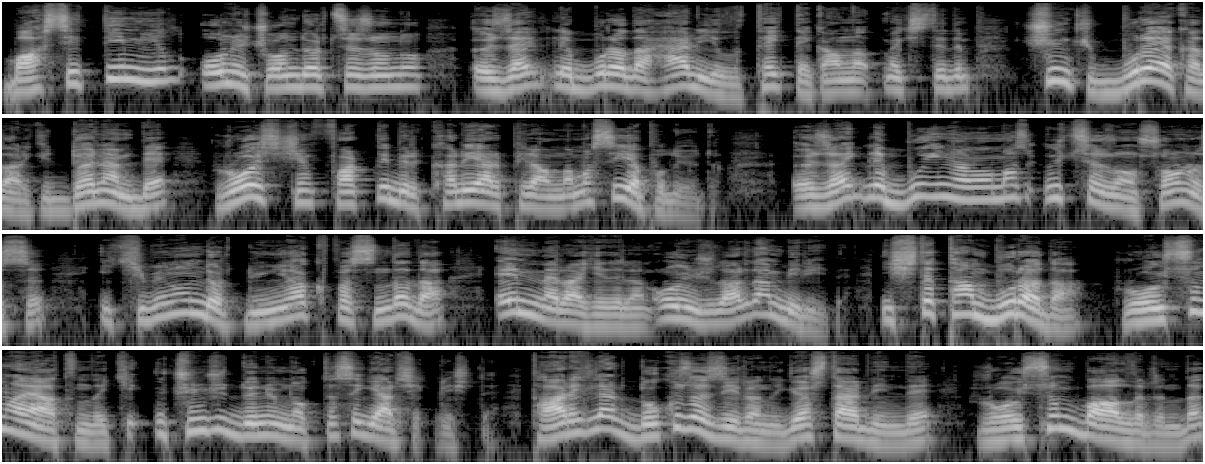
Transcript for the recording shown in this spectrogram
Bahsettiğim yıl 13-14 sezonu özellikle burada her yılı tek tek anlatmak istedim. Çünkü buraya kadarki dönemde Royce için farklı bir kariyer planlaması yapılıyordu. Özellikle bu inanılmaz 3 sezon sonrası 2014 Dünya Kupası'nda da en merak edilen oyunculardan biriydi. İşte tam burada Royce'un hayatındaki 3. dönüm noktası gerçekleşti. Tarihler 9 Haziran'ı gösterdiğinde Royce'un bağlarında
